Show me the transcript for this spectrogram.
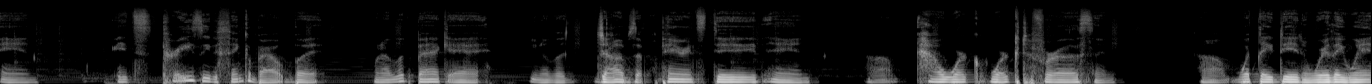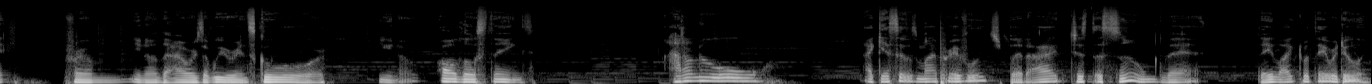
And it's crazy to think about, but when I look back at you know the jobs that my parents did and um, how work worked for us and um, what they did and where they went from you know the hours that we were in school or you know all those things i don't know i guess it was my privilege but i just assumed that they liked what they were doing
